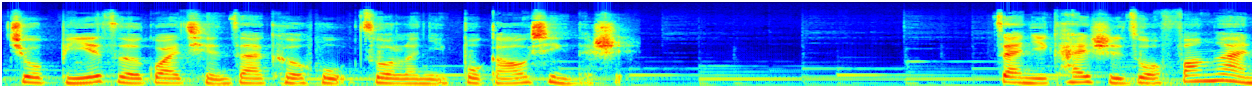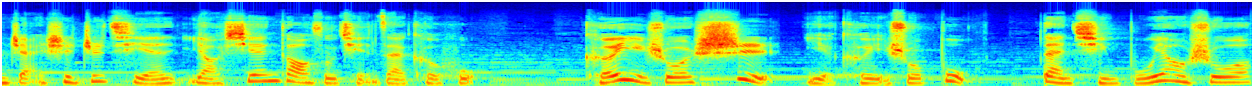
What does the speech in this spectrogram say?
就别责怪潜在客户做了你不高兴的事。在你开始做方案展示之前，要先告诉潜在客户，可以说是，也可以说不，但请不要说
